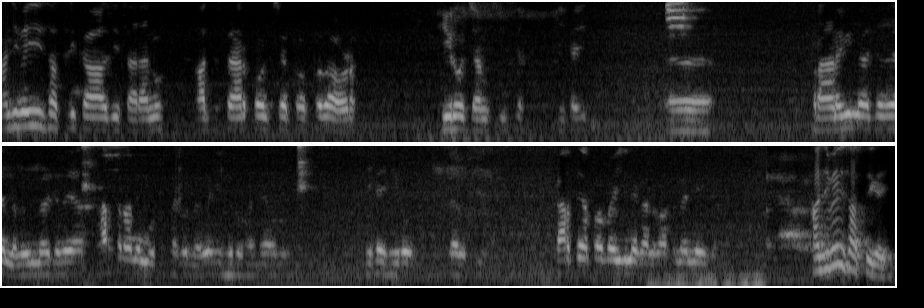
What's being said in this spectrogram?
ਹਾਂਜੀ ਬਾਈ ਜੀ ਸਤਿ ਸ੍ਰੀ ਅਕਾਲ ਜੀ ਸਾਰਿਆਂ ਨੂੰ। ਅੱਜ ਸੈਰ ਪਹੁੰਚੇ ਆਪਾਂ ਭਦੌੜ ਹੀਰੋ ਏਜੰਸੀ 'ਚ ਠੀਕ ਹੈ ਜੀ। ਪੁਰਾਣੇ ਵੀ ਮਿਲ ਜਾਂਦੇ ਨਵੇਂ ਮਿਲ ਜਾਂਦੇ ਆ। ਹਰ ਤਰ੍ਹਾਂ ਦੇ ਮੋਟਰਸਾਈਕਲ ਮਿਲਣਗੇ ਜੀ ਹੀਰੋ ਹੰਡਿਆ ਦੇ। ਠੀਕ ਹੈ ਹੀਰੋ ਏਜੰਸੀ ਕਰਦੇ ਆਪਾਂ ਬਾਈ ਜੀ ਨਾਲ ਗੱਲਬਾਤ ਲੈਣੇ ਹਾਂਜੀ ਬਾਈ ਸਤਿ ਸ੍ਰੀ ਅਕਾਲ ਜੀ।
